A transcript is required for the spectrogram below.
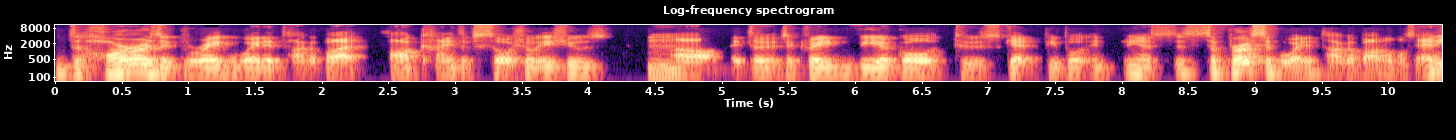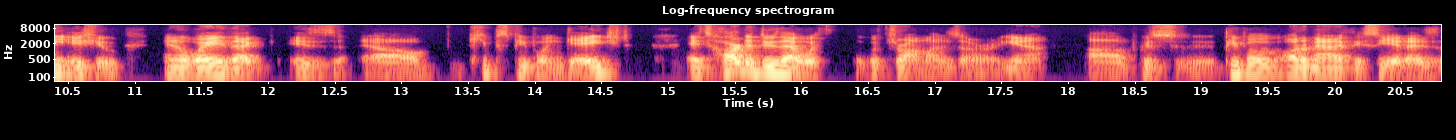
the horror is a great way to talk about all kinds of social issues. Mm-hmm. Uh, it's a it's a great vehicle to get people in. You know, it's a subversive way to talk about almost any issue in a way that is uh, keeps people engaged. It's hard to do that with with dramas or you know uh, because people automatically see it as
